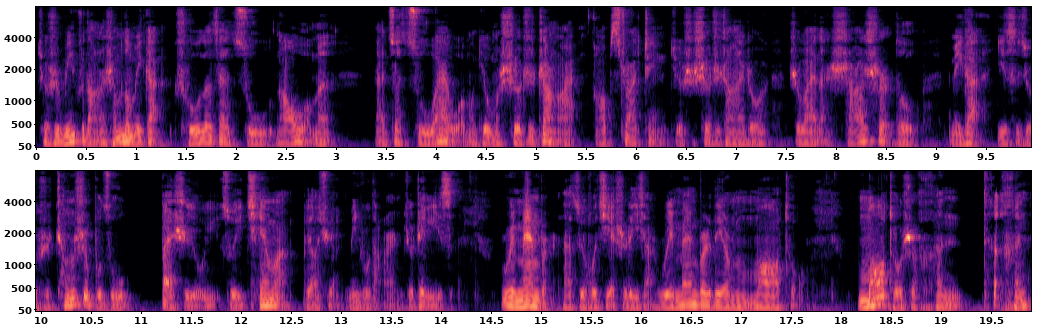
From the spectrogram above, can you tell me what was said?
就是民主党人什么都没干，除了在阻挠我们，哎，在阻碍我们，给我们设置障碍。obstructing 就是设置障碍之之外呢，啥事儿都没干，意思就是成事不足，败事有余，所以千万不要选民主党人，就这个意思。Remember，那最后解释了一下，Remember their motto。motto 是很 很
